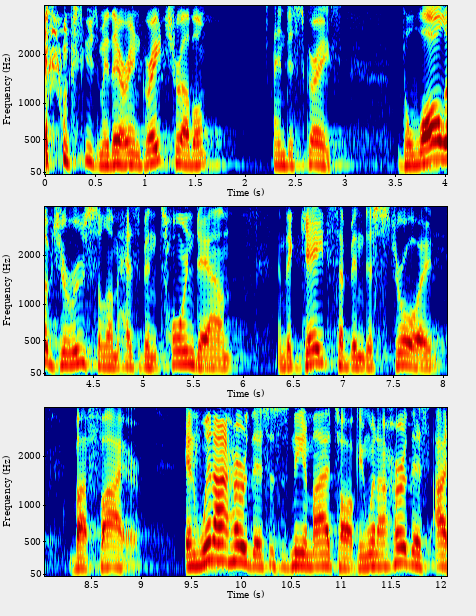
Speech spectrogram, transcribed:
excuse me, they are in great trouble and disgrace. The wall of Jerusalem has been torn down, and the gates have been destroyed by fire. And when I heard this, this is Nehemiah talking, when I heard this, I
